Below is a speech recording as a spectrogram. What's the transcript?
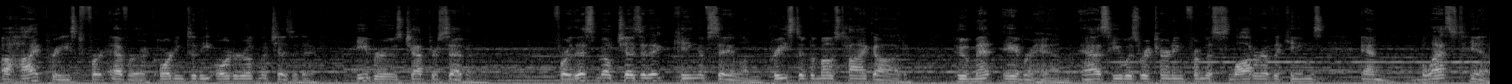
a high priest forever according to the order of Melchizedek. Hebrews chapter 7. For this Melchizedek, king of Salem, priest of the Most High God, who met Abraham as he was returning from the slaughter of the kings and blessed him,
